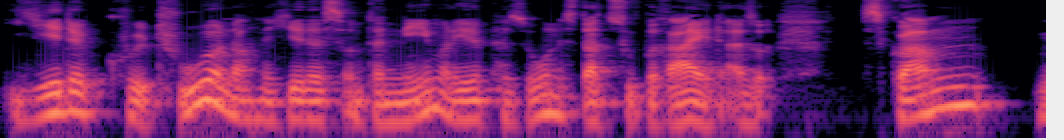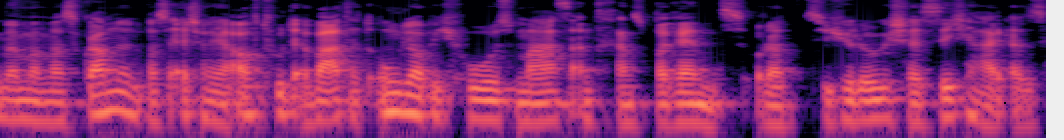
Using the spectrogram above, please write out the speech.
jede Kultur und auch nicht jedes Unternehmen oder jede Person ist dazu bereit. Also Scrum, wenn man mal Scrum nimmt, was Agile ja auch tut, erwartet unglaublich hohes Maß an Transparenz oder psychologischer Sicherheit. Also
